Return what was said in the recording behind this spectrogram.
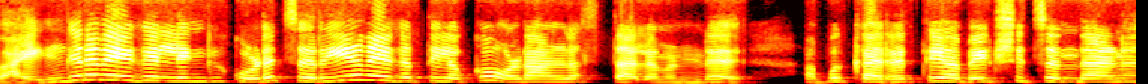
ഭയങ്കര വേഗം ഇല്ലെങ്കിൽ കൂടെ ചെറിയ വേഗത്തിലൊക്കെ ഓടാനുള്ള സ്ഥലമുണ്ട്. അപ്പൊ കരത്തെ അപേക്ഷിച്ച് എന്താണ്?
